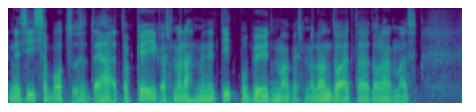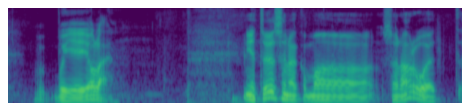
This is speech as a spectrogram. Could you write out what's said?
on ja siis saab otsuse teha, et okei okay,, kas me lähme nüüd tippu püüdma, kas meil on toetajad olemas või ei ole. nii et ühesõnaga ma saan aru, et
